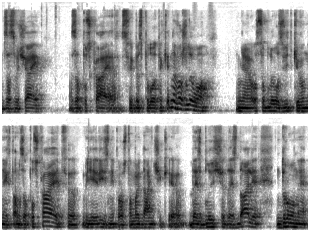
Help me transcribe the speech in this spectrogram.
зазвичай запускає свої безпілотники. Неважливо, е, особливо звідки вони їх там запускають. Є різні просто майданчики, десь ближче, десь далі. Дрони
